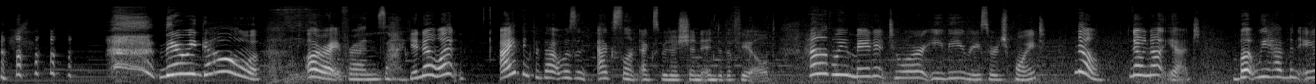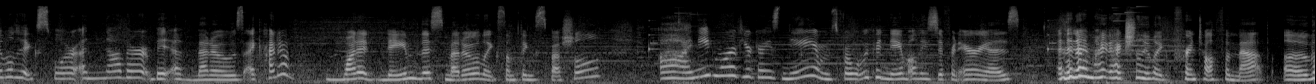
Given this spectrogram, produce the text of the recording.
there we go. All right, friends. You know what? I think that that was an excellent expedition into the field. Have we made it to our EV research point? No, no, not yet. But we have been able to explore another bit of meadows. I kind of want to name this meadow like something special. Oh, I need more of your guys' names for what we could name all these different areas. And then I might actually like print off a map of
